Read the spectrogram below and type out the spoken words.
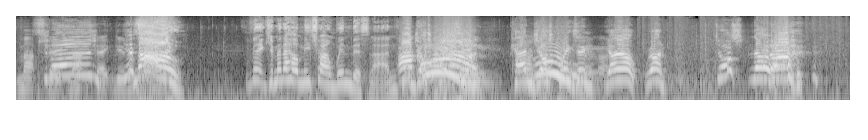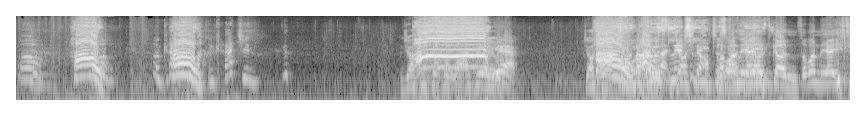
map shake, map shake. Do Yes. the No! Vic, you better help me try and win this, man. Oh, Josh come on. Can ah, Josh Ooh. Quigs him? Yo, yo, run! Josh, No! oh, How? Oh, I'm How? I'm catching. Josh has got the wazoo. Ah! Yeah. Josh, How? oh, no, I was let Josh literally just I won the Wazoo. AIDS guns. I won the AIDS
